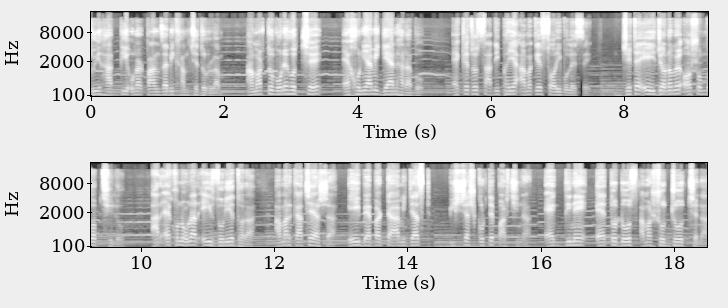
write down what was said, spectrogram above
দুই হাত দিয়ে ওনার পাঞ্জাবি খামছে ধরলাম। আমার তো মনে হচ্ছে এখনই আমি জ্ঞান হারাবো। একে তো সাদিক ভাইয়া আমাকে সরি বলেছে, যেটা এই জন্মে অসম্ভব ছিল। আর এখন ওনার এই জড়িয়ে ধরা, আমার কাছে আসা, এই ব্যাপারটা আমি জাস্ট বিশ্বাস করতে পারছি না। একদিনে এত ডোজ আমার সহ্য হচ্ছে না।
